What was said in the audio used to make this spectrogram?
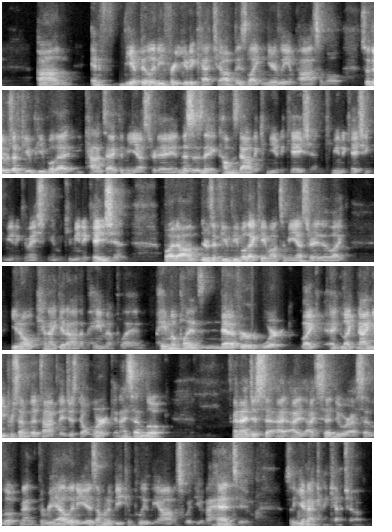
Um, and the ability for you to catch up is like nearly impossible. So there was a few people that contacted me yesterday, and this is it comes down to communication, communication, communication, communication. But um, there's a few people that came out to me yesterday. They're like, you know, can I get on a payment plan? Payment plans never work. Like eh, like 90% of the time, they just don't work. And I said, look, and I just I, I said to her, I said, look, man, the reality is I'm going to be completely honest with you, and I had to. So you're not going to catch up.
